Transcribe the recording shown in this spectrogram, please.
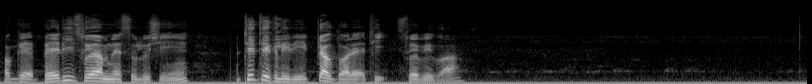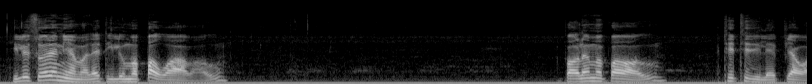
ဟုတ်ကဲ့ဘယ်ထိဆွဲရမလဲဆိုလို့ရှိရင်အထစ်ထစ်ကလေးတွေပျောက်သွားတဲ့အထိဆွဲပေးပါ ဒီလိုဆွဲတဲ့နေရာမှာလည်းဒီလိုမပေါက်သွားပါဘူးပေါက်လည်းမပေါက်အောင်အထစ်ထစ်တွေလည်းပြောက်ရ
